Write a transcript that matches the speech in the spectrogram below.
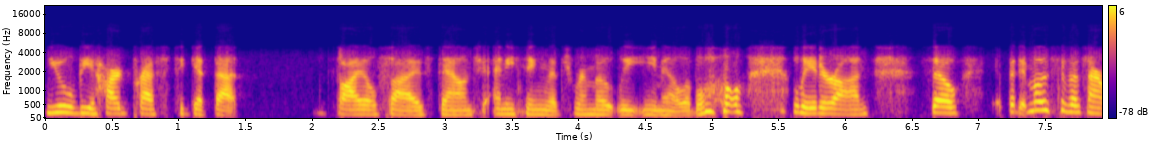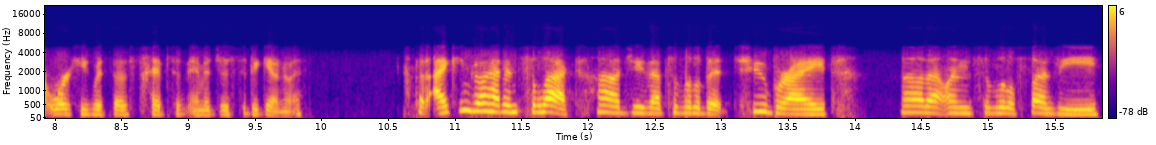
you will be hard pressed to get that file size down to anything that's remotely emailable later on. So, but most of us aren't working with those types of images to begin with. But I can go ahead and select, oh gee that's a little bit too bright, oh that one's a little fuzzy.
